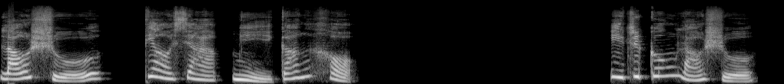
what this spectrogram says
老鼠。掉下米缸后，一只公老鼠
